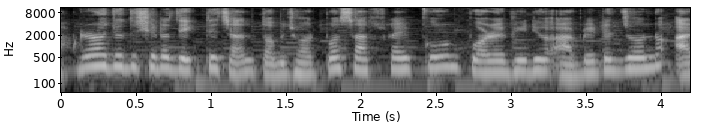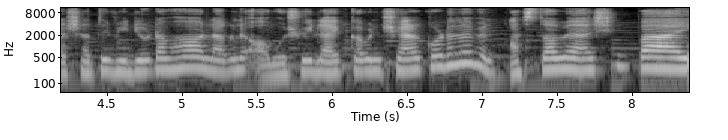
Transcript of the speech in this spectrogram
আপনারা যদি সেটা দেখতে চান, তবে ঝটপট সাবস্ক্রাইব করুন, পরের ভিডিও আপডেটের জন্য। আর সাথে ভিডিওটা ভালো লাগলে অবশ্যই লাইক কমেন্ট শেয়ার করে দেবেন। আজ তবে আসি বাই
